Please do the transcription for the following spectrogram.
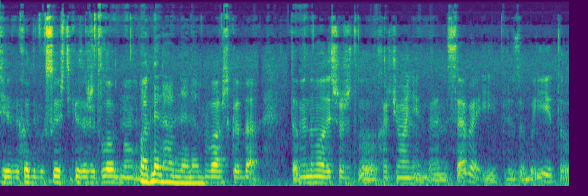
ти виходить, боксуєш тільки за житло, ну Одне на одне, да. важко, да. То ми домовилися, що житло харчування він бере на себе і плюс за бої, то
